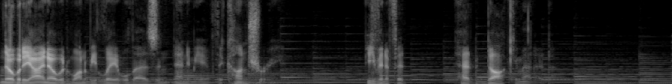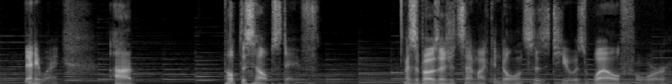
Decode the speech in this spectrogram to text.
Nobody I know would want to be labeled as an enemy of the country, even if it had been documented. Anyway, uh, hope this helps, Dave. I suppose I should send my condolences to you as well for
